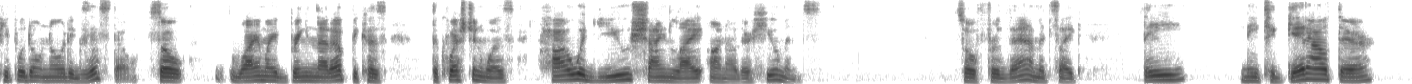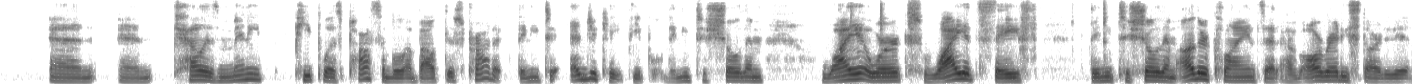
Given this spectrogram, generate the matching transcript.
People don't know it exists though. So, why am I bringing that up? Because the question was, how would you shine light on other humans? So, for them, it's like they need to get out there and and tell as many people as possible about this product. They need to educate people. They need to show them why it works, why it's safe. They need to show them other clients that have already started it,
